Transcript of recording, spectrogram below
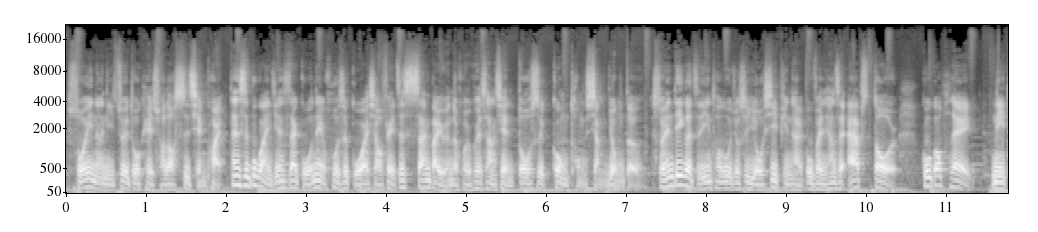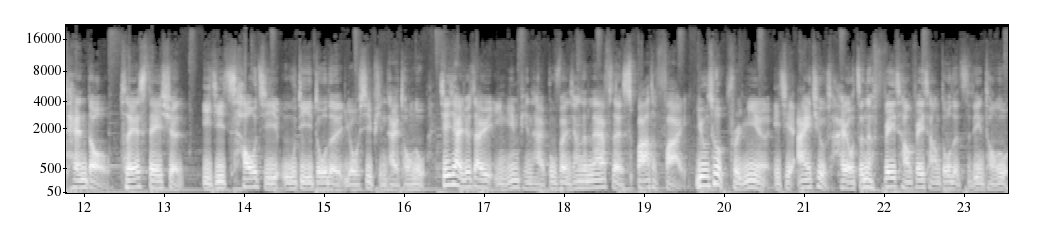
所以呢你最多可以刷到四千块。但是不管你今天是在国内或者是国外消费，这三百元的回馈上限都是共同享用的。首先第一个指定通路就是游戏平台部分，像是 App Store。Google Play。Nintendo、PlayStation 以及超级无敌多的游戏平台通路，接下来就在于影音平台部分，像是 Netflix、Spotify、YouTube Premiere 以及 iTunes，还有真的非常非常多的指定通路，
